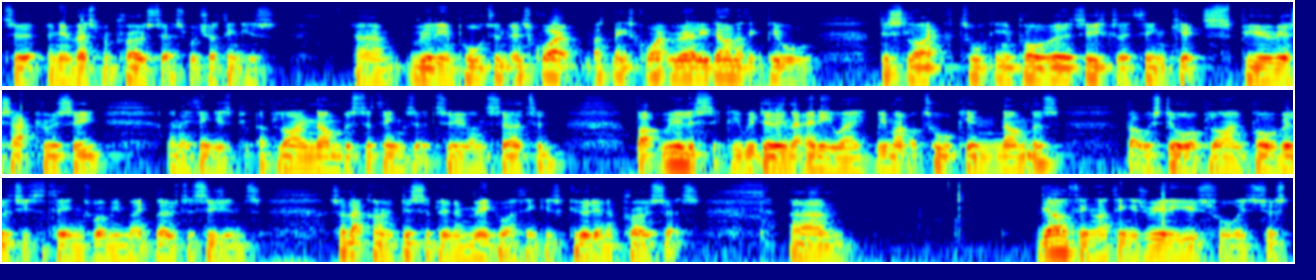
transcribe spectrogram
to an investment process, which I think is um, really important. It's quite, I think it's quite rarely done. I think people dislike talking in probabilities because they think it's spurious accuracy and they think it's applying numbers to things that are too uncertain. But realistically, we're doing that anyway. We might not talk in numbers but we're still applying probability to things when we make those decisions. So that kind of discipline and rigor, I think, is good in a process. Um, the other thing I think is really useful is just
